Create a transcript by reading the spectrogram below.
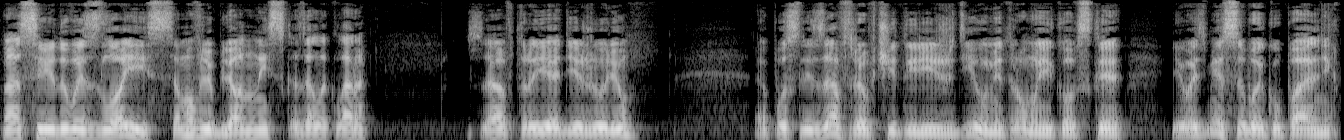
«А с виду вы злой и самовлюбленный», — сказала Клара. «Завтра я дежурю, а послезавтра в четыре жди у метро Маяковская» и возьми с собой купальник.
